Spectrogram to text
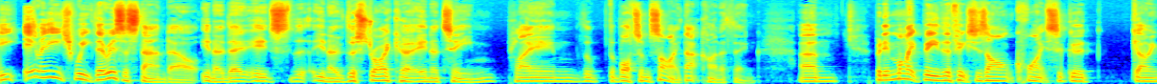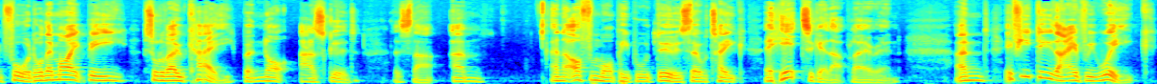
I mean, each week there is a standout. You know, there it's the you know the striker in a team playing the the bottom side, that kind of thing. Um, but it might be the fixtures aren't quite so good going forward, or they might be sort of okay, but not as good as that. Um, and often what people do is they'll take a hit to get that player in. And if you do that every week,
